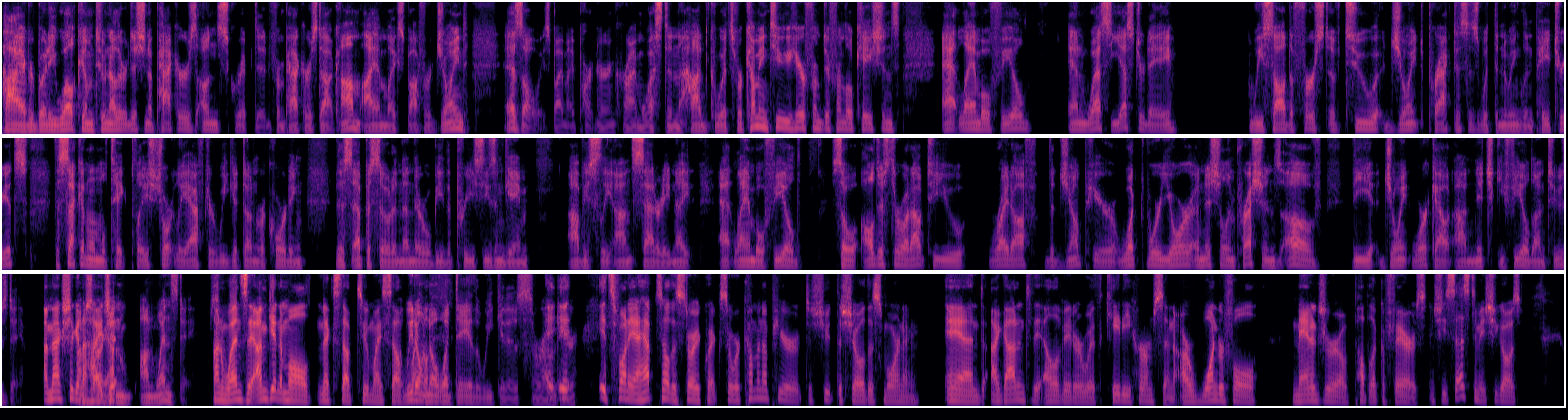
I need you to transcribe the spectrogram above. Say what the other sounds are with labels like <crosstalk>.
Hi, everybody. Welcome to another edition of Packers Unscripted from Packers.com. I am Mike Spofford, joined as always by my partner in crime, Weston Hodkiewicz. We're coming to you here from different locations at Lambeau Field. And Wes, yesterday we saw the first of two joint practices with the New England Patriots. The second one will take place shortly after we get done recording this episode, and then there will be the preseason game, obviously on Saturday night at Lambeau Field. So I'll just throw it out to you right off the jump here. What were your initial impressions of the joint workout on Nitschke Field on Tuesday? I'm actually going to hijack on, on Wednesday. On Wednesday, I'm getting them all mixed up too myself. We Michael. don't know what day of the week it is around it, here. It's funny. I have to tell the story quick. So we're coming up here to shoot the show this morning, and I got into the elevator with Katie Hermson, our wonderful manager of public affairs, and she says to me, she goes,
